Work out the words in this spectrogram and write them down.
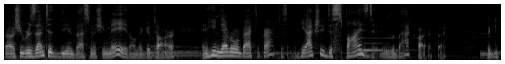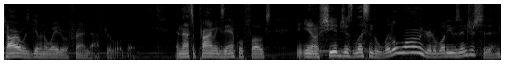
uh, she resented the investment she made on the guitar, and he never went back to practicing. He actually despised it. It was the backfire effect. The guitar was given away to a friend after a little bit. And that's a prime example, folks. You know, if she had just listened a little longer to what he was interested in,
